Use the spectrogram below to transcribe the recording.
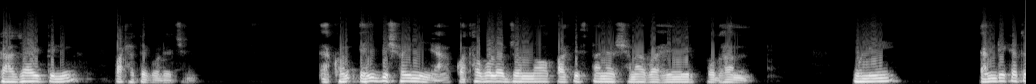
গাজায় তিনি পাঠাতে বলেছেন। এখন এই বিষয় নিয়ে কথা বলার জন্য পাকিস্তানের সেনাবাহিনীর প্রধান উনি আমেরিকাতে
